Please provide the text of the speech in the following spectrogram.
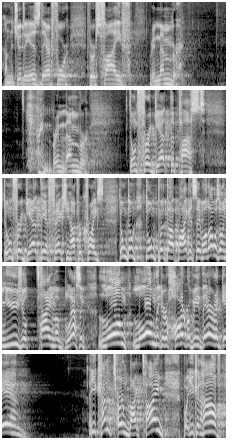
And the duty is, therefore, verse 5 remember. Remember. Don't forget the past. Don't forget the affection you had for Christ. Don't, don't, don't put that back and say, well, that was an unusual time of blessing. Long, long that your heart will be there again. You can't turn back time, but you can have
